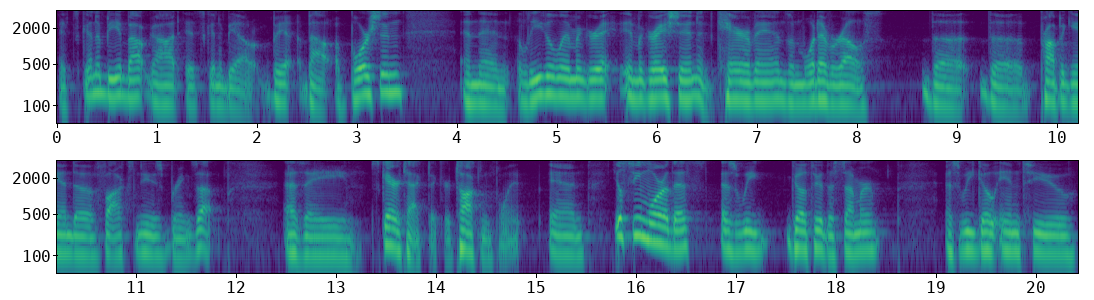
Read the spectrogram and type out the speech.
It's going to be about God. It's going to be about abortion and then illegal immigra- immigration and caravans and whatever else the the propaganda Fox News brings up as a scare tactic or talking point. And you'll see more of this as we go through the summer, as we go into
